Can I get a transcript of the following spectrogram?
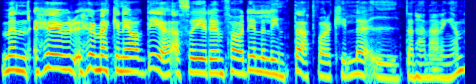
Men hur, hur märker ni av det? Alltså är det en fördel eller inte att vara kille i den här näringen?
